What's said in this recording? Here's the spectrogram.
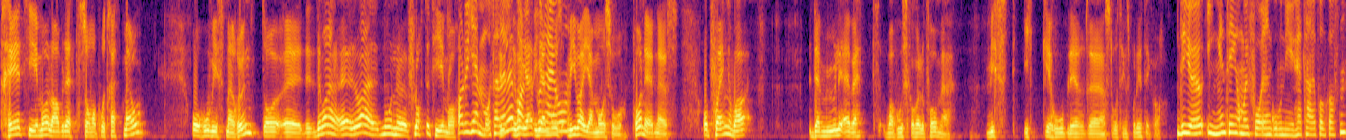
Tre timer lagde et sommerportrett med henne. Og hun viste meg rundt. og eh, Det, var, eh, det var noen eh, flotte timer. Var du hjemme hos henne, eller? Vi var, det, hjemme hos, vi var hjemme hos henne, på Nednes. Og poenget var Det er mulig jeg vet hva hun skal holde på med, hvis ikke hun blir stortingspolitiker. Det gjør jo ingenting om vi får en god nyhet her i podkasten.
